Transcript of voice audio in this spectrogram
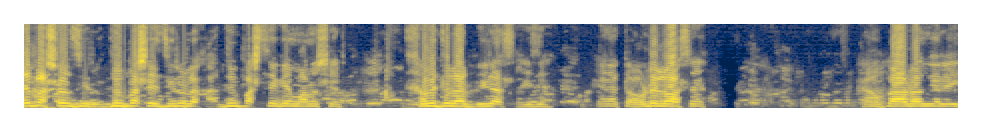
এই পাশে জিরো, দুই পাশে জিরো লেখা, দুই পাশ থেকে মানুষের ছবি তোলার ভিড় আছে, এই যে একটা আছে। রঙের এই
